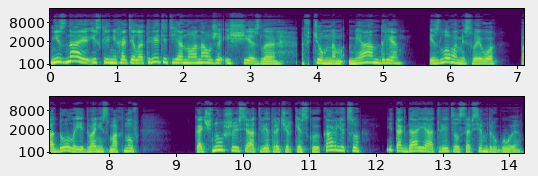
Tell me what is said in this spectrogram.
Не знаю, искренне хотел ответить я, но она уже исчезла в темном меандре, изломами своего подола, едва не смахнув качнувшуюся от ветра черкесскую карлицу, и тогда я ответил совсем другое.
